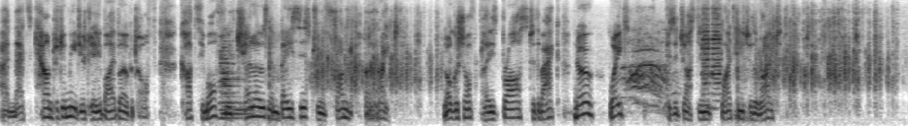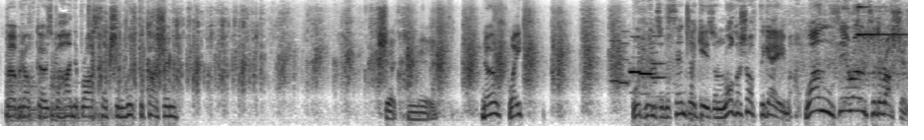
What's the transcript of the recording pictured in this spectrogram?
and that's countered immediately by Berbatov. Cuts him off with cellos and basses to front right. Logoshoff plays brass to the back. No, wait, is adjusting it slightly to the right. Berbatov goes behind the brass section with percussion. Checkmate. No, wait. Woodwind to the center gives Logoshoff the game. 1-0 to the Russian.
